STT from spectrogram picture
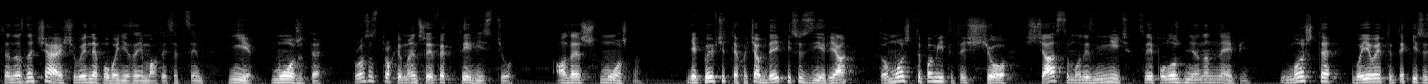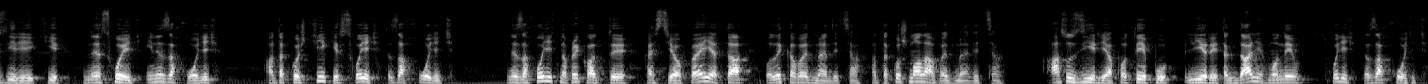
це не означає, що ви не повинні займатися цим. Ні, можете, просто з трохи меншою ефективністю. Але ж можна. Як вивчите хоча б деякі сузір'я, то можете помітити, що з часом вони змінюють своє положення на небі. І можете виявити такі сузір'я, які не сходять і не заходять, а також ті, які сходять та заходять. Не заходять, наприклад, Кастіопея та Велика Ведмедиця, а також Мала Ведмедиця. А сузір'я по типу ліри і так далі, вони сходять та заходять.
